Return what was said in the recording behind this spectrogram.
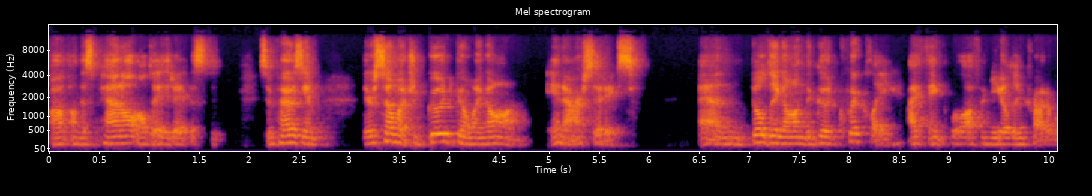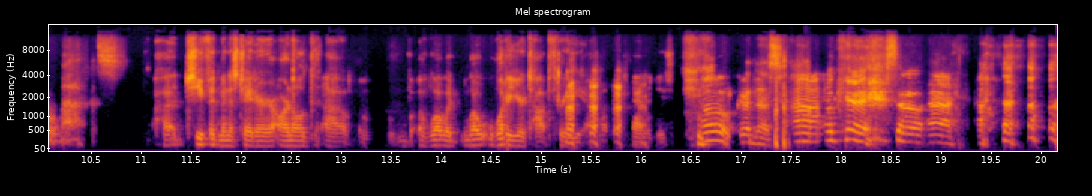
on, on, this panel all day today, this symposium. There's so much good going on in our cities, and building on the good quickly, I think, will often yield incredible benefits. Uh, Chief Administrator Arnold, uh, what would what, what are your top three uh, strategies? oh goodness. Uh, okay, so uh,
